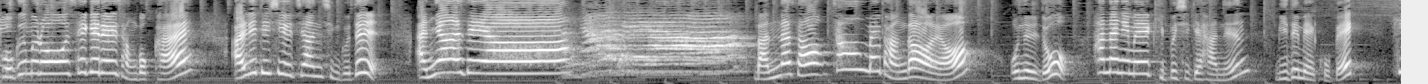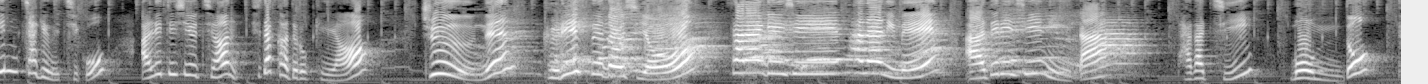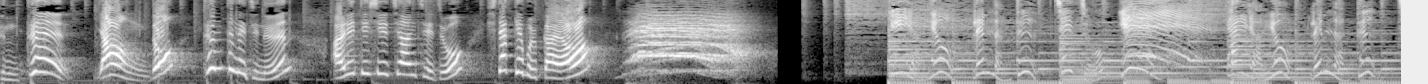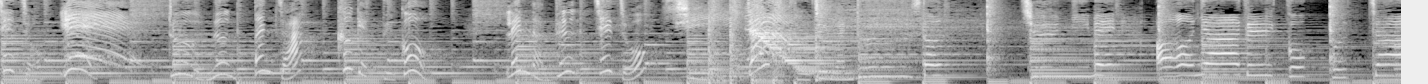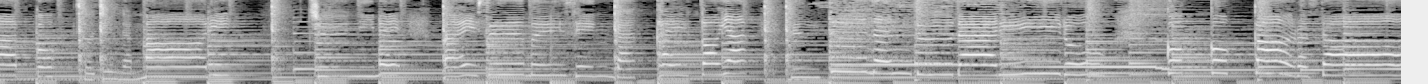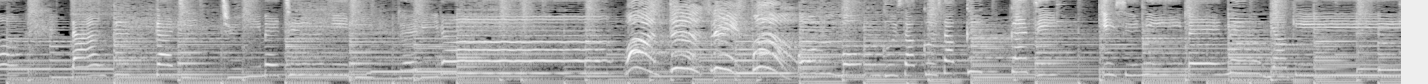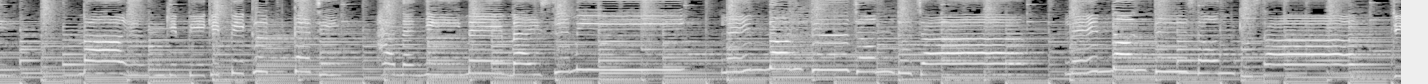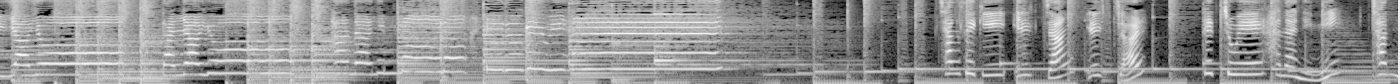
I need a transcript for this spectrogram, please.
복음으로 세계를 정복할 알리티시 유치원 친구들 안녕하세요. 안녕하세요. 만나서 정말 반가워요. 오늘도 하나님을 기쁘시게 하는 믿음의 고백 힘차게 외치고 알리티시 유치원 시작하도록 해요. 주는 그리스도시요 살아계신 하나님의 아들이시니다. 다 같이 몸도 튼튼, 영도 튼튼해지는 알리티시 유치원 체조 시작해 볼까요? 네.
